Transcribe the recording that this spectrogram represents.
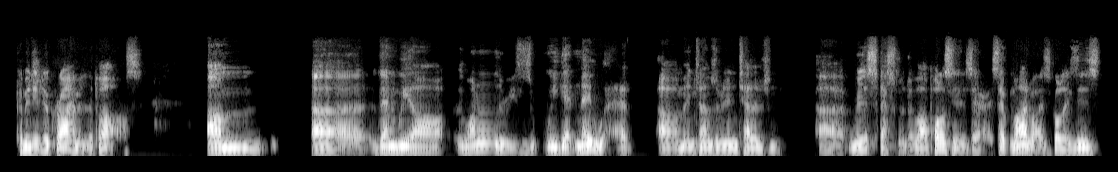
committed a crime in the past, um, uh, then we are one of the reasons we get nowhere um, in terms of an intelligent uh, reassessment of our policy in this area. So my advice, colleagues, is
